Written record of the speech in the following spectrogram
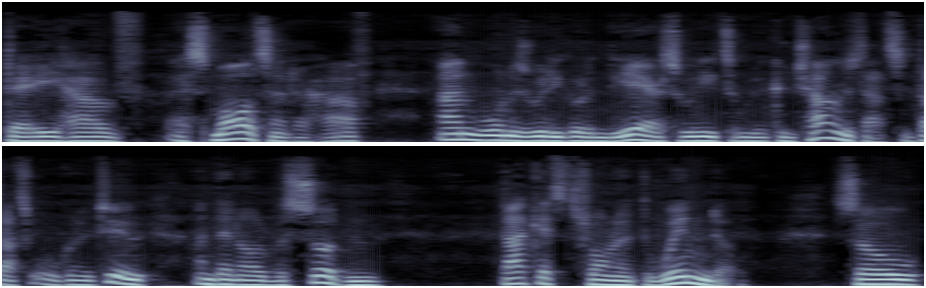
they have a small centre half and one is really good in the air. So we need someone who can challenge that. So that's what we're going to do. And then all of a sudden, that gets thrown out the window. So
